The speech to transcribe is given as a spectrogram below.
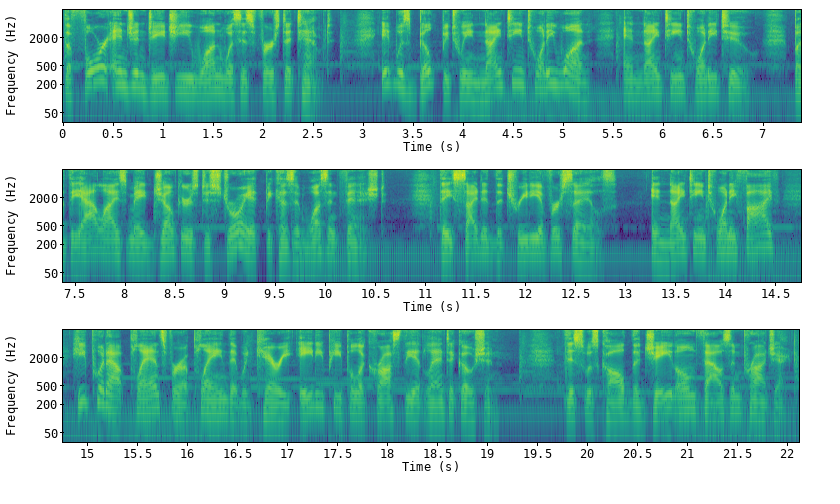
The four-engine DG-1 was his first attempt. It was built between 1921 and 1922, but the Allies made Junkers destroy it because it wasn't finished. They cited the Treaty of Versailles. In 1925, he put out plans for a plane that would carry 80 people across the Atlantic Ocean. This was called the J-1000 project.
